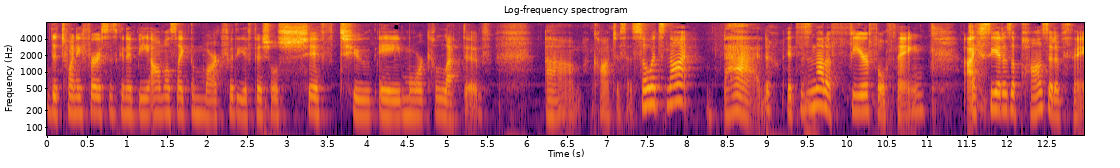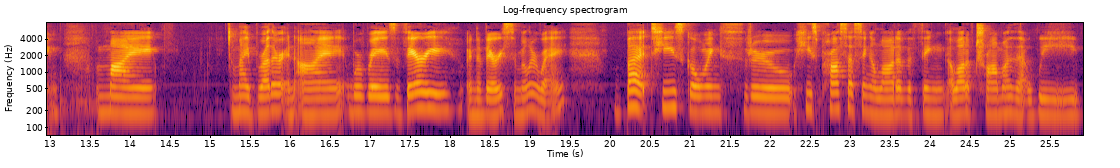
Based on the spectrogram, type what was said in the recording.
the 21st is going to be almost like the mark for the official shift to a more collective um, consciousness. So it's not bad. It, this is not a fearful thing. I see it as a positive thing. My my brother and I were raised very in a very similar way, but he's going through he's processing a lot of the thing, a lot of trauma that we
